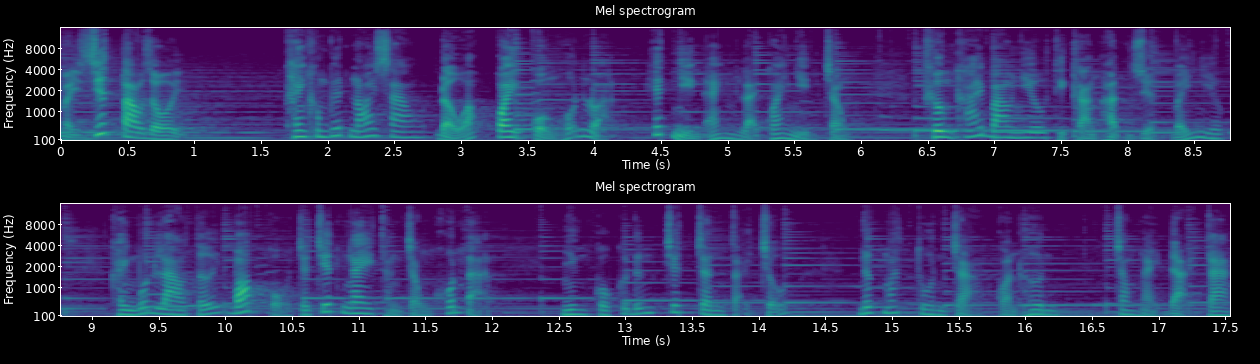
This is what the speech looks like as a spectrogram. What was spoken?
mày giết tao rồi. Khanh không biết nói sao, đầu óc quay cuồng hỗn loạn, hết nhìn anh lại quay nhìn chồng. Thương Khái bao nhiêu thì càng hận Duyệt bấy nhiêu. Khanh muốn lao tới bóp cổ cho chết ngay thằng chồng khốn nạn. Nhưng cô cứ đứng chết chân tại chỗ, nước mắt tuôn trào còn hơn trong ngày đại tang.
